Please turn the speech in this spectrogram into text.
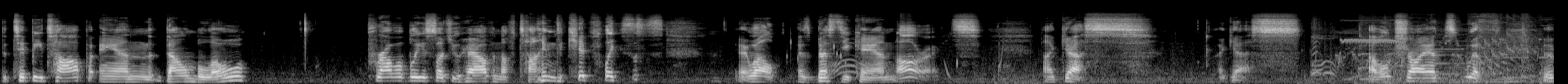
the tippy top and down below. Probably so that you have enough time to get places. Eh, well, as best you oh. can. Alright. I guess. I guess. I will try it with uh,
